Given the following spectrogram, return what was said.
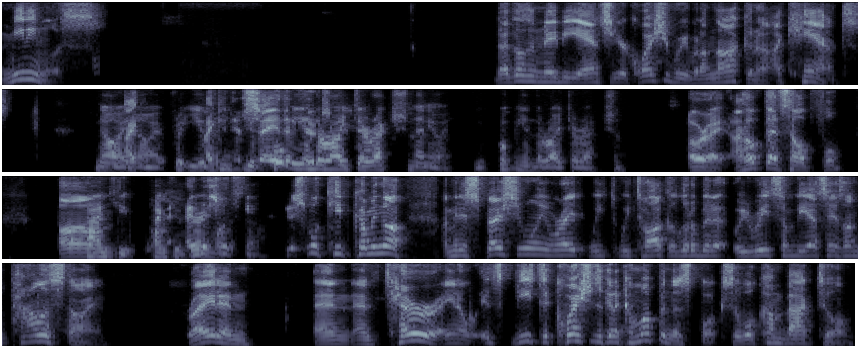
meaningless. That doesn't maybe answer your question for you, but I'm not gonna, I can't. No, I I- know. I, put- you I can just you say put that me in the right direction anyway. You put me in the right direction. All right. I hope that's helpful. Um, Thank you. Thank you very this will, much. so. this will keep coming up. I mean, especially when we write, we, we talk a little bit, we read some of the essays on Palestine, right? And and and terror, you know, it's these the questions are going to come up in this book. So we'll come back to them.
